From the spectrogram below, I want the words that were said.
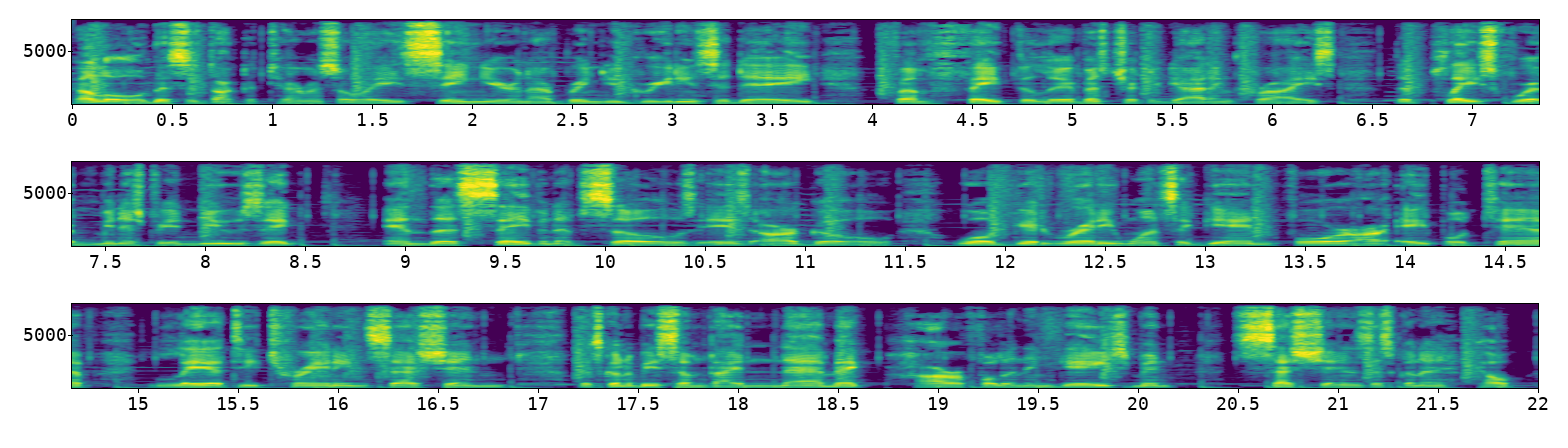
Hello, this is Dr. Terrence O'Hay Sr., and I bring you greetings today from Faith Deliverance Church of God in Christ, the place where ministry and music and the saving of souls is our goal. We'll get ready once again for our April 10th laity training session. There's going to be some dynamic, powerful, and engagement sessions that's going to help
